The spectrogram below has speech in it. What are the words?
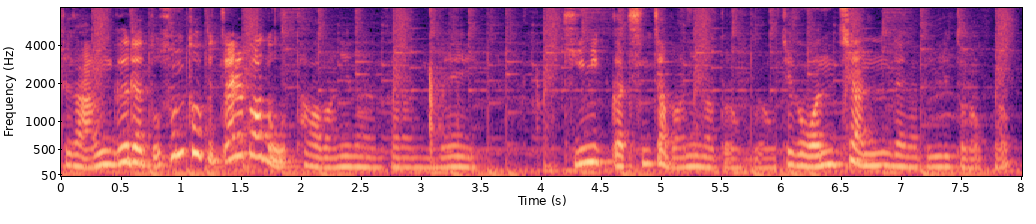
제가 안 그래도 손톱이 짧아도 오타가 많이 나는 사람인데 기니까 진짜 많이 나더라고요. 제가 원치 않는 데가 눌리더라고요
